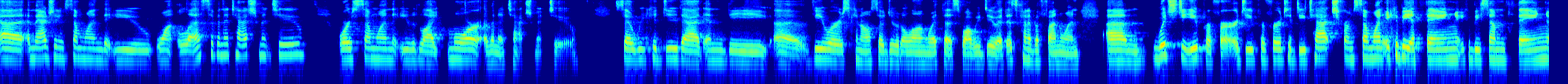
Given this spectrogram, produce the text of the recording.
uh, imagining someone that you want less of an attachment to or someone that you would like more of an attachment to. So we could do that, and the uh, viewers can also do it along with us while we do it. It's kind of a fun one. Um, which do you prefer? Do you prefer to detach from someone? It could be a thing, it could be something.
